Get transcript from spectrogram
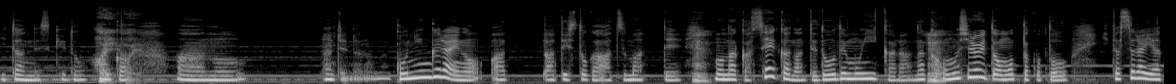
いたんですけど、はい、なんか、はい。あのなんて言うんだろうな5人ぐらいのアアーティストが集まってうん。もうなんか成果なんてどうでもいいからなんかうん面白いと思ったことをひたすらやっ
